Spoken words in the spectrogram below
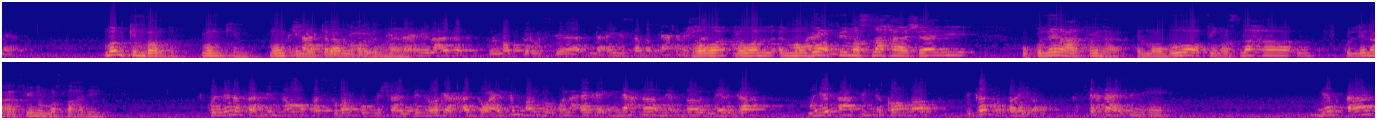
ما ممكن برضه ممكن ممكن الكلام ليه لغرض ما. تقليل عدد الطلاب في روسيا لأي سبب. إحنا مش هو. هو الموضوع هم فيه مصلحة يا شادي وكلنا عارفينها. الموضوع فيه مصلحة وكلنا عارفين المصلحة دي. كلنا فاهمين ده بس برضه مش عايزين نواجه حد وعايزين برضه نقول حاجة إن إحنا نقدر نرجع ونبقى في النقابة بكذا طريقة. بس إحنا عايزين إيه؟ نبقى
